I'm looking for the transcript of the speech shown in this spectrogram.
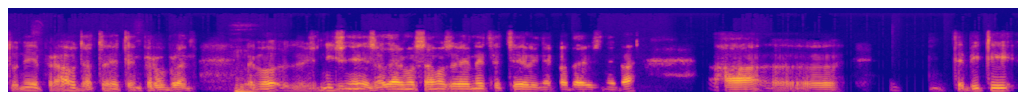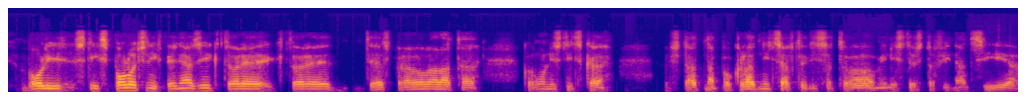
To nie je pravda, to je ten problém. Mm-hmm. Lebo nič nie je zadarmo, samozrejme, tie cieľy nepadajú z neba. A e, tie byty boli z tých spoločných peňazí, ktoré, ktoré teda spravovala tá komunistická štátna pokladnica, vtedy sa to volalo ministerstvo financí a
